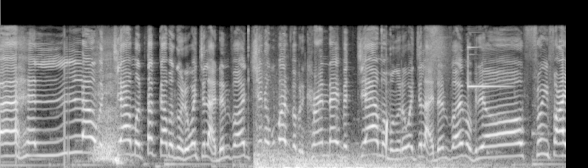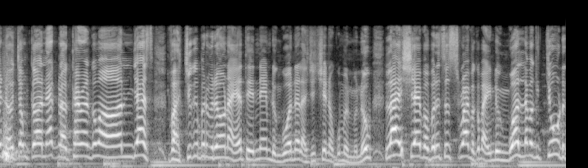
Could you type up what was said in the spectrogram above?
và hello và chào mừng tất cả mọi người đã quay trở lại đến với channel của mình. Và mình Karen đây và chào mừng mọi người đã quay trở lại đến với một video Free Fire nữa trong kênh SL Karen của mình. Yes. Và trước khi bắt video này thì anh em đừng quên để lại cho channel của mình một nút like, share và bấm subscribe. Và các bạn đừng quên nhấn vào cái chuông để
